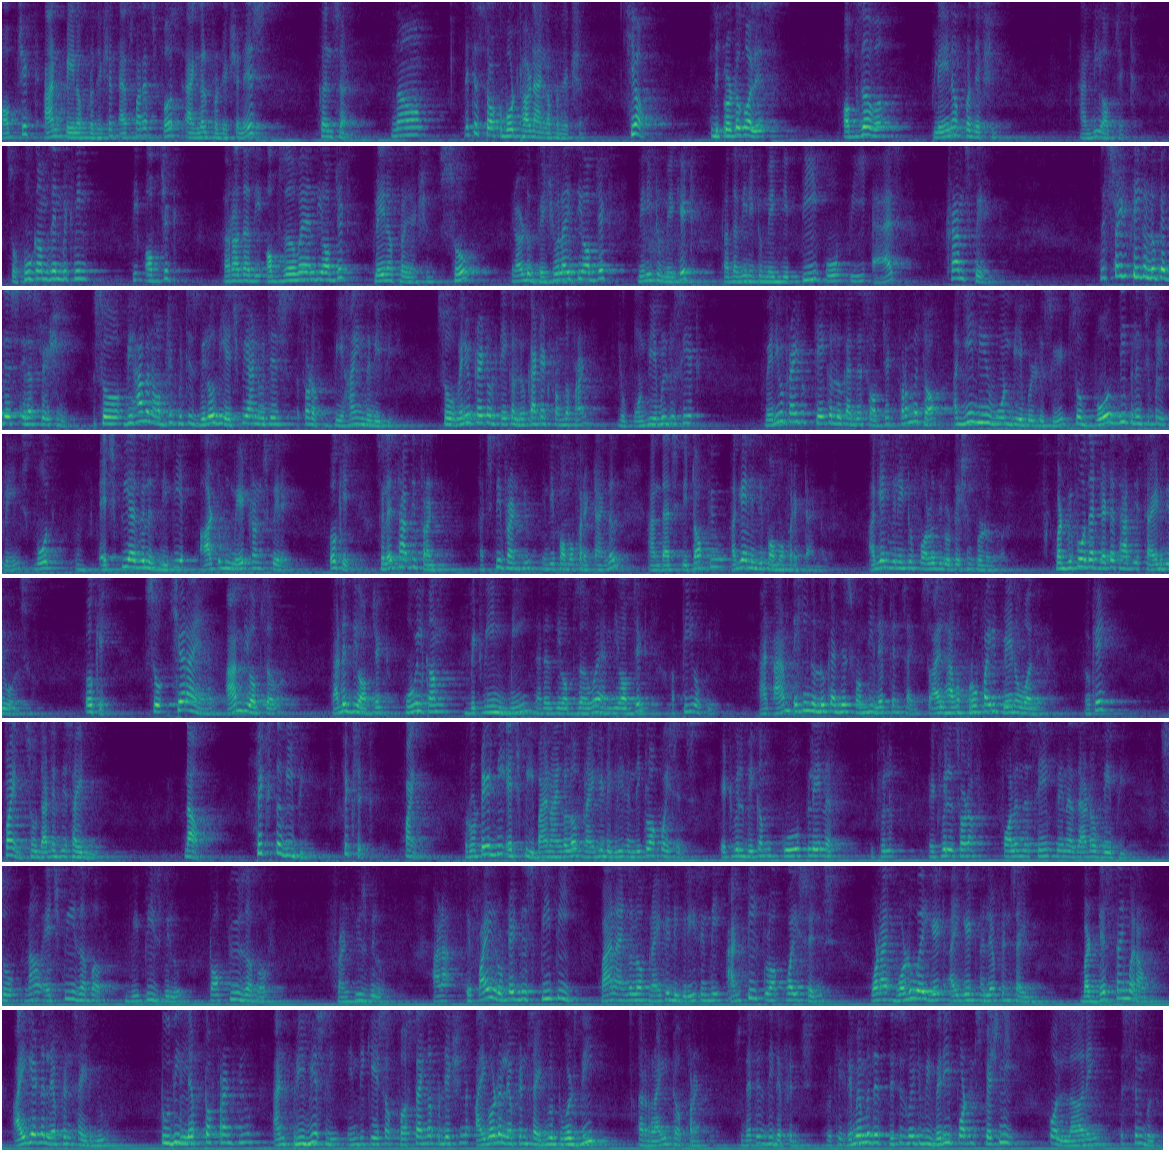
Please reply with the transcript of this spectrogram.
object and plane of projection as far as first angle projection is concerned. Now let us talk about third angle projection. Here the protocol is observer, plane of projection and the object. So who comes in between the object rather the observer and the object plane of projection. So in order to visualize the object we need to make it rather we need to make the POP as transparent. Let's try to take a look at this illustration. So we have an object which is below the HP and which is sort of behind the VP. So when you try to take a look at it from the front, you won't be able to see it. When you try to take a look at this object from the top, again you won't be able to see it. So both the principal planes, both HP as well as VP are to be made transparent. Okay, so let's have the front view. That's the front view in the form of a rectangle and that's the top view again in the form of a rectangle. Again we need to follow the rotation protocol. But before that let us have the side view also. Okay, so here I am, I am the observer, that is the object who will come between me, that is the observer and the object, a POP. And I am taking a look at this from the left hand side. So I'll have a profile plane over there. Okay, fine. So that is the side view. Now fix the VP, fix it, fine. Rotate the HP by an angle of 90 degrees in the clockwise sense. It will become coplanar. It will it will sort of fall in the same plane as that of VP. So now HP is above, VP is below, top view is above, front view is below. And if I rotate this PP by an angle of 90 degrees in the anti-clockwise sense, what I what do I get? I get a left hand side view. But this time around, I get a left hand side view to the left of front view and previously in the case of first angle projection, I got a left hand side view towards the right of front view. So that is the difference. Okay, remember this. This is going to be very important, especially for learning the symbol.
